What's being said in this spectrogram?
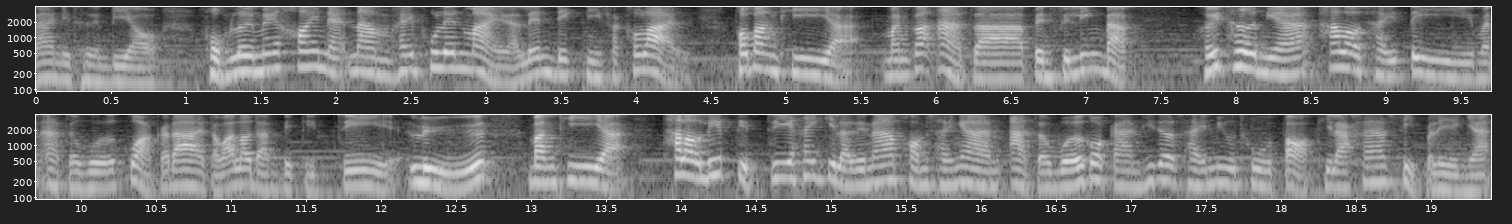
ได้ในเทิร์นเดียว ผมเลยไม่ค่อยแนะนำให้ผู้เล่นใหม่นะเล่นเด็กนี้สักเท่าไหร่ เพราะบางทีอะมันก็อาจจะเป็นฟีลลิ่งแบบเฮ้ยเทิร์นเนี้ยถ้าเราใช้ตีมันอาจจะเวิร์กกว่าก็ได้ แต่ว่าเราดันไปติดจี้ หรือบางทีอะ ถ้าเรารีบติดจี้ให้กิลาเดน่าพร้อมใช้งานอาจจะเวิร์กกว่าการที่จะใช้มิวทูตอบทีละ 50 อะไรอย่างเงี้ย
